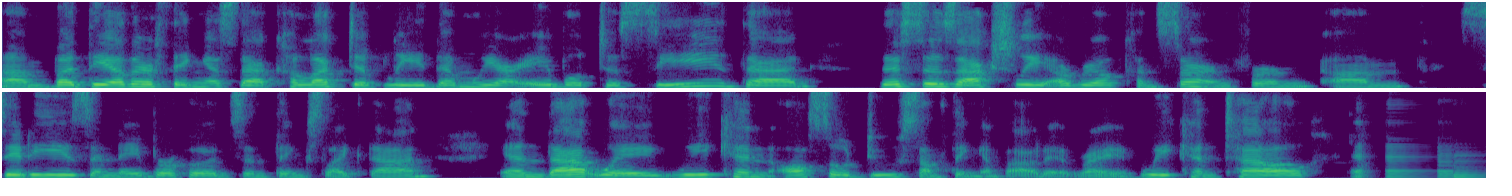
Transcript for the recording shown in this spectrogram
Um, but the other thing is that collectively, then we are able to see that this is actually a real concern for um, cities and neighborhoods and things like that. And that way we can also do something about it, right? We can tell and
